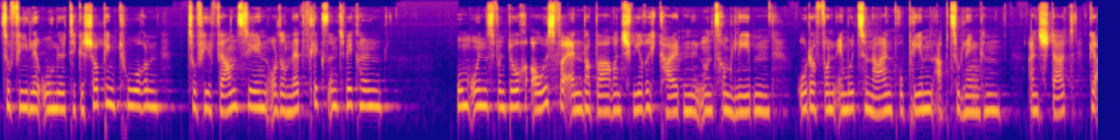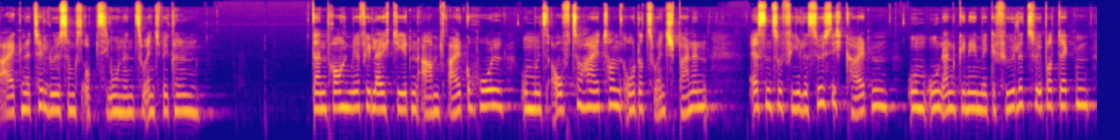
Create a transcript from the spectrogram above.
zu viele unnötige Shoppingtouren, zu viel Fernsehen oder Netflix entwickeln um uns von durchaus veränderbaren Schwierigkeiten in unserem Leben oder von emotionalen Problemen abzulenken, anstatt geeignete Lösungsoptionen zu entwickeln. Dann brauchen wir vielleicht jeden Abend Alkohol, um uns aufzuheitern oder zu entspannen, essen zu viele Süßigkeiten, um unangenehme Gefühle zu überdecken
